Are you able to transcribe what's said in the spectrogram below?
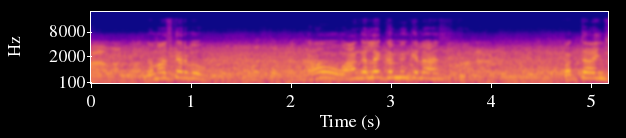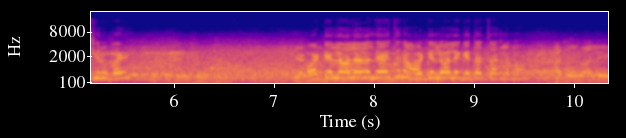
हा नमस्कार भाऊ. हो वांगाला कमी केला आज. फक्त ऐंशी रुपये. हॉटेलवाल्याला द्यायचं ना हॉटेलवाले घेतात चांगलं भाजीवाले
